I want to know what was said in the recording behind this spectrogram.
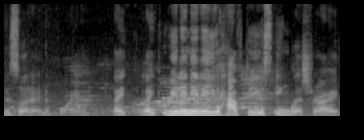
that's what I the point. Like like willy nilly you have to use English, right?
